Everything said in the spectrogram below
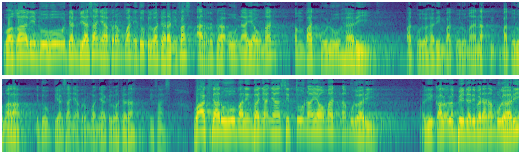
wa ghalibuhu dan biasanya perempuan itu keluar darah nifas arbauna yauman 40 hari 40 hari 40 mana 40 malam itu biasanya perempuannya keluar darah nifas wa aktsaruhu paling banyaknya situna yauman 60 hari jadi kalau lebih daripada 60 hari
